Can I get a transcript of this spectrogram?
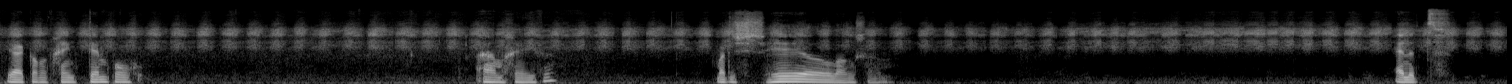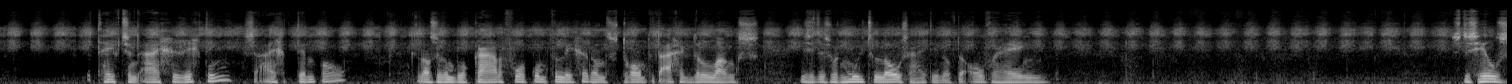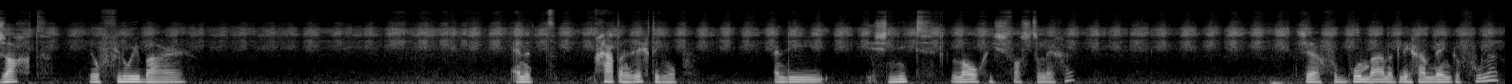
Ja, ik kan het geen tempo aangeven. Maar het is heel langzaam. En het, het heeft zijn eigen richting, zijn eigen tempo. En als er een blokkade voor komt te liggen, dan stroomt het eigenlijk er langs. Er zit een soort moeiteloosheid in of er overheen. Dus het is heel zacht. heel vloeibaar. En het gaat een richting op. En die is niet logisch vast te leggen. Het is verbonden aan het lichaam denken voelen.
